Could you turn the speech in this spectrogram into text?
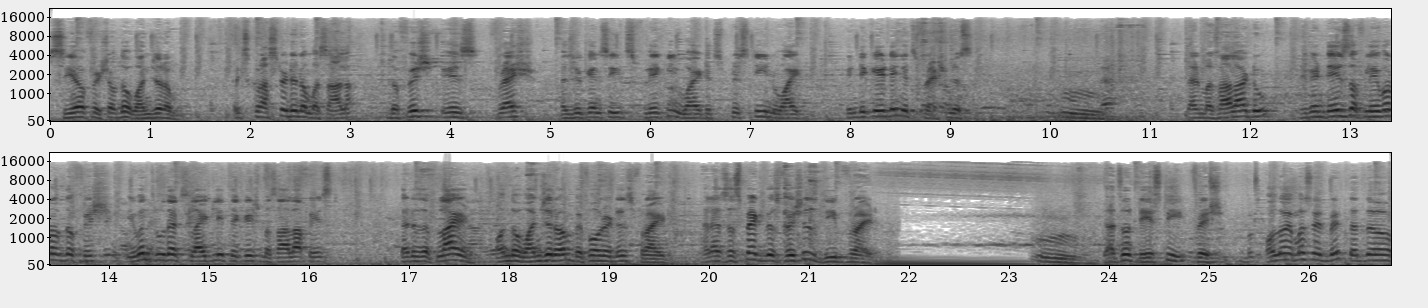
sear fish of the Vanjaram. It's crusted in a masala. The fish is fresh. As you can see, it's flaky white, it's pristine white, indicating its freshness. Mm. That masala too, you can taste the flavor of the fish even through that slightly thickish masala paste that is applied on the vanjaram before it is fried. And I suspect this fish is deep fried. Mm, that's a tasty fish. But although I must admit that the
